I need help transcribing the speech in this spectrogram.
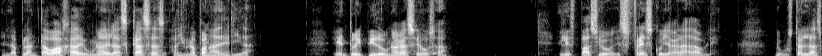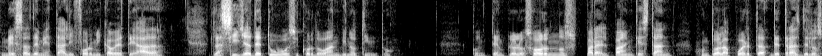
En la planta baja de una de las casas hay una panadería. Entro y pido una gaseosa. El espacio es fresco y agradable. Me gustan las mesas de metal y fórmica veteada, las sillas de tubos y cordobán vino tinto. Contemplo los hornos para el pan que están junto a la puerta detrás de los,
